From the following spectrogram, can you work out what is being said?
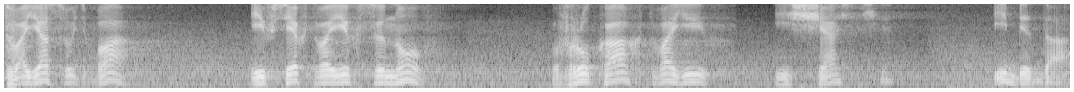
Твоя судьба и всех твоих сынов в руках твоих и счастье, и беда.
